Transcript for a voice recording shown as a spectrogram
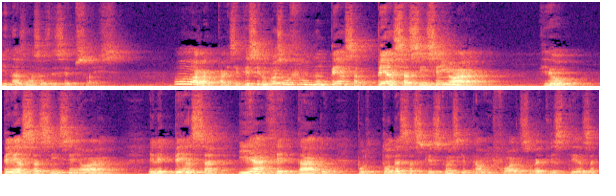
e das nossas decepções. Ora, rapaz, esse intestino grosso não, não pensa. Pensa sim, senhora. Viu? Pensa sim, senhora. Ele pensa e é afetado por todas essas questões que estão em fora sobre a tristeza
